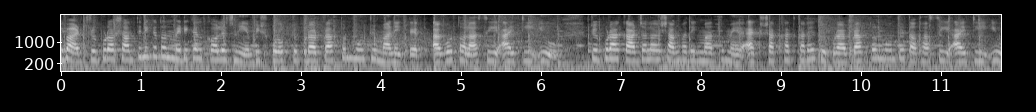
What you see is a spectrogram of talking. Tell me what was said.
এবার ত্রিপুরা শান্তিনিকেতন মেডিকেল কলেজ নিয়ে বিস্ফোরক ত্রিপুরার প্রাক্তন মন্ত্রী মানিকদের আগরতলা সিআইটিইউ। ত্রিপুরা কার্যালয়ে সাংবাদিক মাধ্যমের এক সাক্ষাৎকারে ত্রিপুরার প্রাক্তন মন্ত্রী তথা সিআইটিইউ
